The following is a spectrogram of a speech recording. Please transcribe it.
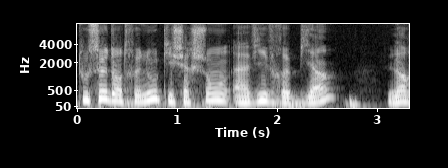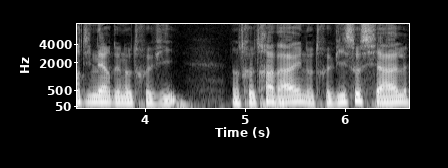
tous ceux d'entre nous qui cherchons à vivre bien l'ordinaire de notre vie, notre travail, notre vie sociale,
